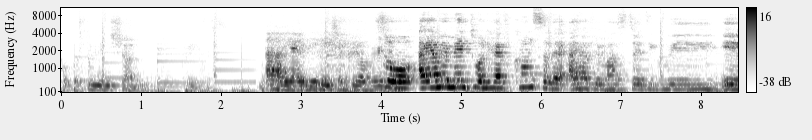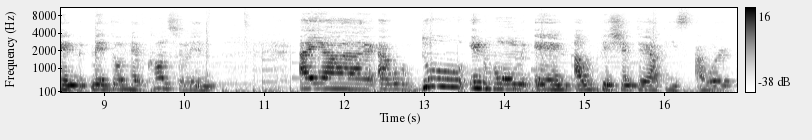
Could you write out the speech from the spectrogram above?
forgot to mention. Ah, yeah, the Haitian Creole version. So I am a mental health counselor. I have a master degree in mental health counseling. I uh, I will do in home and outpatient therapies. I work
